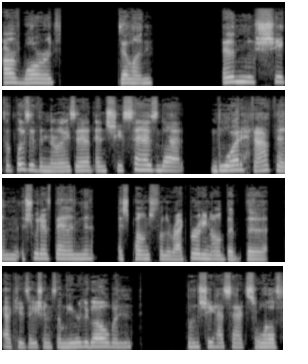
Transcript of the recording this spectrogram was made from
R. Ward Dylan. And she completely denies it and she says that what happened should have been expunged for the record, you know, the the accusation some years ago when when she had sex with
